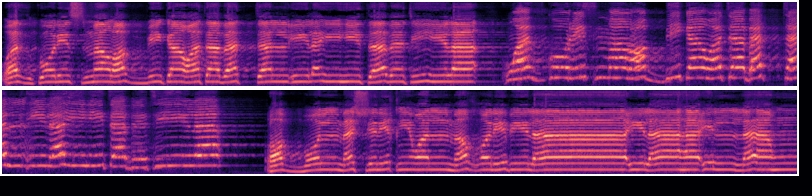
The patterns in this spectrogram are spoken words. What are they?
واذكر اسم ربك وتبتل إليه تبتيلا. واذكر اسم ربك وتبتل إليه تبتيلا. رب المشرق والمغرب لا إله إلا هو.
